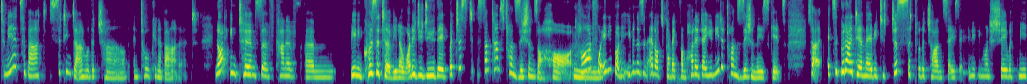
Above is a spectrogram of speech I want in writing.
to me, it's about sitting down with the child and talking about it, not in terms of kind of um, being inquisitive, you know, what did you do there? But just sometimes transitions are hard, mm. hard for mm. anybody, even as an adult to come back from holiday. You need to transition these kids. So it's a good idea maybe to just sit with the child and say, Is there anything you want to share with me?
